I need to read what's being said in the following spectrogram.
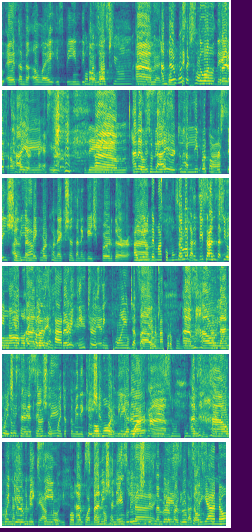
U.S. and the L.A. is being developed. Um, and there was a common thread of tiredness um, and a desire to have deeper conversations and make more connections and engage further. Había un Um, tema común some of the difference that came up, no uh, there was a very eh, interesting point about um, how language is an essential point of communication for theater, um, and how when you're comunicación en el teatro mixing um, Spanish and English, this member of our inglés y castellano.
